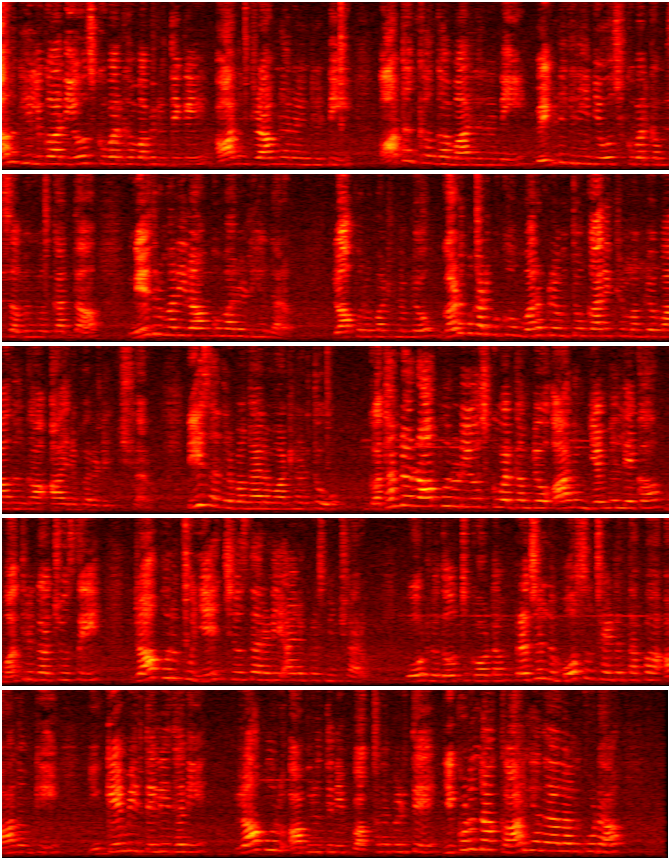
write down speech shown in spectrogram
నాలుగేళ్ళుగా నియోజకవర్గం అభివృద్ధికి ఆనంద్ రామనారాయణ రెడ్డి ఆటంకంగా మారారని వెంకటగిరి నియోజకవర్గం సమన్వయకర్త నేదురుమణి రామ్ కుమార్ రెడ్డి అన్నారు. రాపురం పట్టణంలో గడప గడపకు మన ప్రభుత్వం కార్యక్రమంలో భాగంగా ఆయన పర్యటించారు. ఈ సందర్భంగా ఆయన మాట్లాడుతూ గతంలో రాపూరు నియోజకవర్గంలో ఆనం ఎమ్మెల్యేగా మంత్రిగా చూసి రాపూరుకు ఏం చేస్తారని ఆయన ప్రశ్నించారు. ఓట్లు దోచుకోవడం ప్రజలను మోసం చేయడం తప్ప ఆనంకి ఇంకేమీ తెలియదని రాపూరు అభివృద్ధిని పక్కన పెడితే ఇక్కడున్న కార్యాలయాలను కూడా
